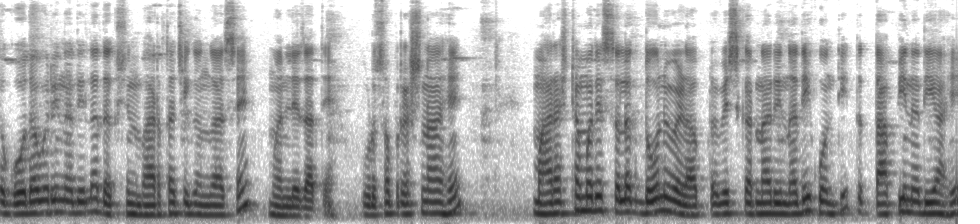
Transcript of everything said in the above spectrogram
तर गोदावरी नदीला दक्षिण भारताची गंगा असे मानले जाते. पुढचा प्रश्न आहे महाराष्ट्रामध्ये सलग दोन वेळा प्रवेश करणारी नदी कोणती? तर तापी नदी आहे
